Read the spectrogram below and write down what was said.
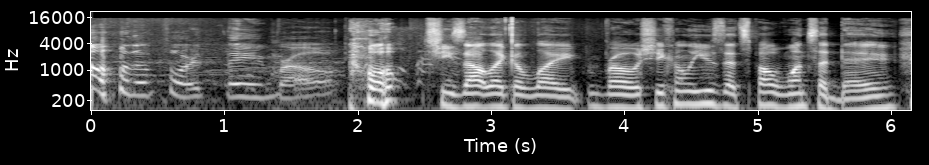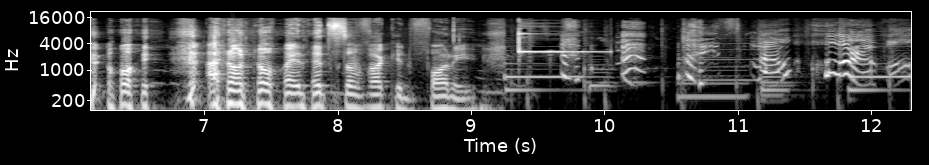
No, the poor thing, bro. Oh, she's out like a light. Bro, she can only use that spell once a day. I don't know why that's so fucking funny. I smell horrible.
